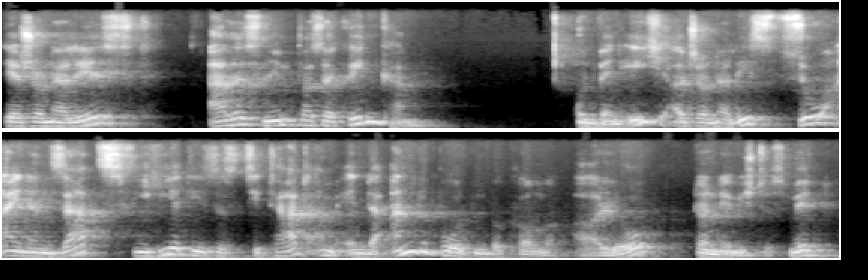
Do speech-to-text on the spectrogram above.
der Journalist alles nimmt, was er kriegen kann. Und wenn ich als Journalist so einen Satz wie hier dieses Zitat am Ende angeboten bekomme, hallo, dann nehme ich das mit.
